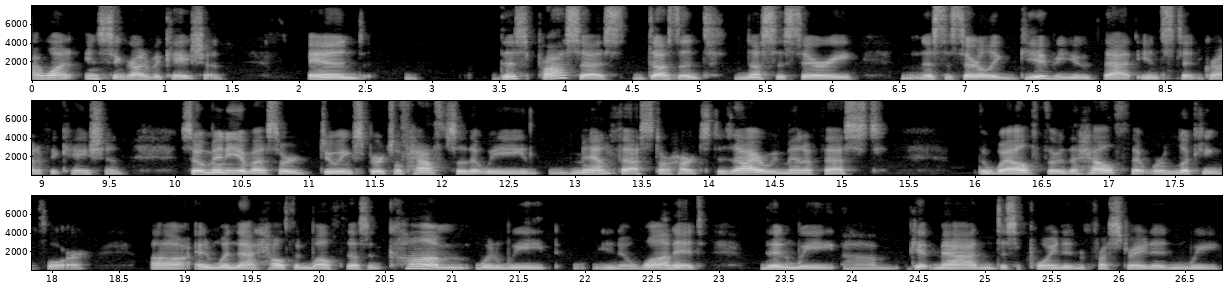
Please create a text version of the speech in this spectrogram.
I want instant gratification. And this process doesn't necessarily necessarily give you that instant gratification. So many of us are doing spiritual paths so that we manifest our heart's desire. We manifest the wealth or the health that we're looking for. Uh, and when that health and wealth doesn't come when we, you know, want it, then we um, get mad and disappointed and frustrated, and we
